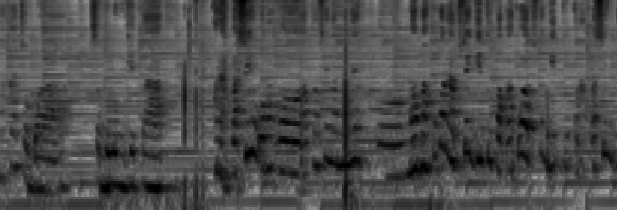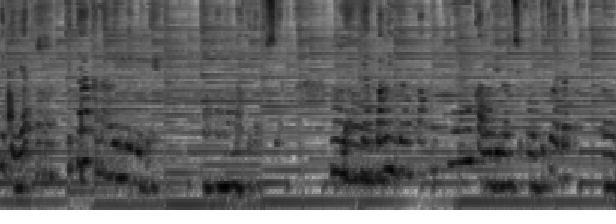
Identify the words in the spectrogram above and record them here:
maka coba sebelum kita kenapa sih orang eh, apa sih namanya eh, mamaku kan harusnya gitu papaku harusnya gitu kenapa sih gitu ya Hmm. kita kenalin dulu deh papa mama kita tuh siapa Hmm. Ya, yang paling gampang itu kalau di dalam psikologi itu ada eh,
